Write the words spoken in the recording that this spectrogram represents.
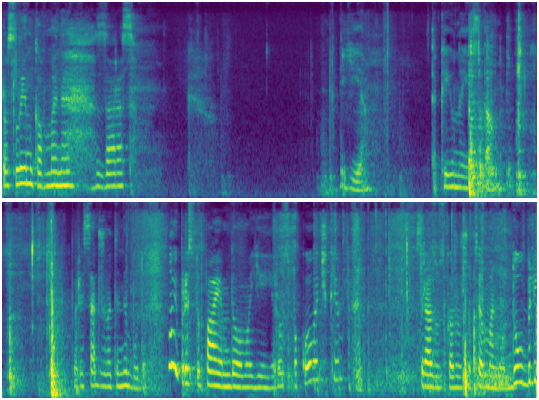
рослинка в мене зараз є. Такий у неї стан. Пересаджувати не буду. Ну і приступаємо до моєї розпаковочки. Зразу скажу, що це в мене дублі.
